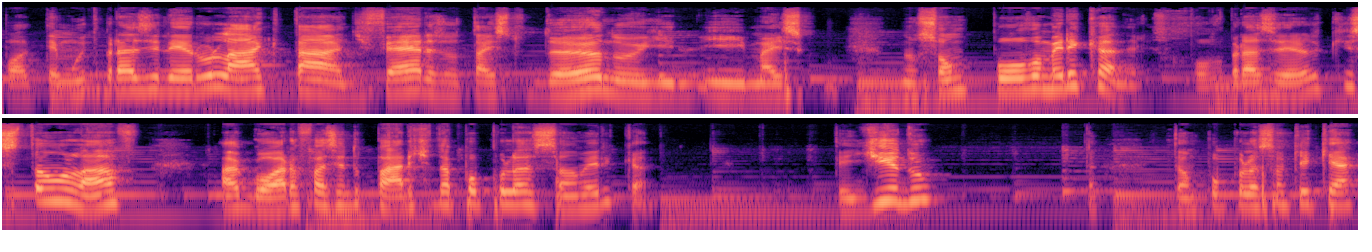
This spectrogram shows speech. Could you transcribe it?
pode ter muito brasileiro lá que está de férias ou está estudando, e, e, mas não são povo americano, eles são povo brasileiro que estão lá agora fazendo parte da população americana. Entendido? Então, população o que, que é?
